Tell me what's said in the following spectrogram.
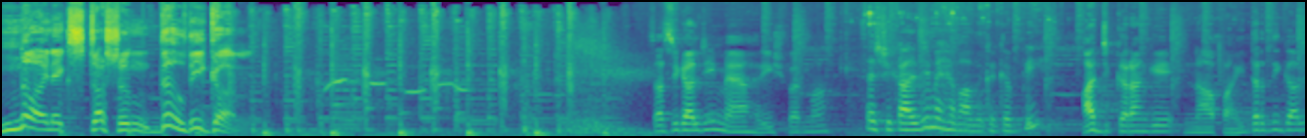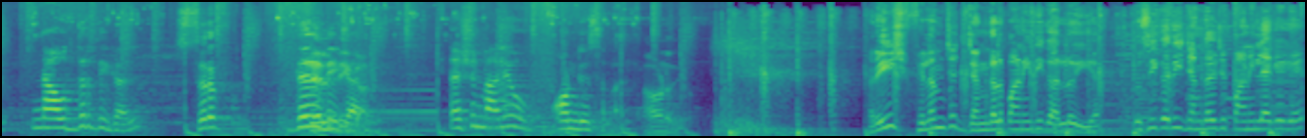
9x ਸਟੇਸ਼ਨ ਦਿਲ ਦੀ ਗੱਲ ਸਤਿ ਸ਼੍ਰੀ ਅਕਾਲ ਜੀ ਮੈਂ ਹਰੀਸ਼ ਵਰਮਾ। ਸਤਿ ਸ਼੍ਰੀ ਅਕਾਲ ਜੀ ਮੈਂ ਹਵਾਮਿਕਾ ਗੱਬੀ। ਅੱਜ ਕਰਾਂਗੇ ਨਾ ਪਾਈ ਦਰ ਦੀ ਗੱਲ ਨਾ ਉਧਰ ਦੀ ਗੱਲ ਸਿਰਫ ਦਿਲ ਦੀ ਗੱਲ। ਟੈਸ਼ਨ ਵਾਲਿਓ ਆਨ ਦਿਓ ਸਵਾਲ। ਆਉਣ ਦਿਓ। ਹਰੀਸ਼ ਫਿਲਮ 'ਚ ਜੰਗਲ ਪਾਣੀ ਦੀ ਗੱਲ ਹੋਈ ਹੈ। ਤੁਸੀਂ ਕਦੀ ਜੰਗਲ 'ਚ ਪਾਣੀ ਲੈ ਕੇ ਗਏ?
